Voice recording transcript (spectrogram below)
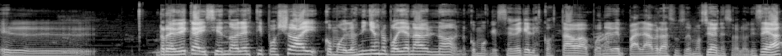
el Rebeca diciéndoles tipo yo hay como que los niños no podían no, como que se ve que les costaba poner en palabras sus emociones o lo que sea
